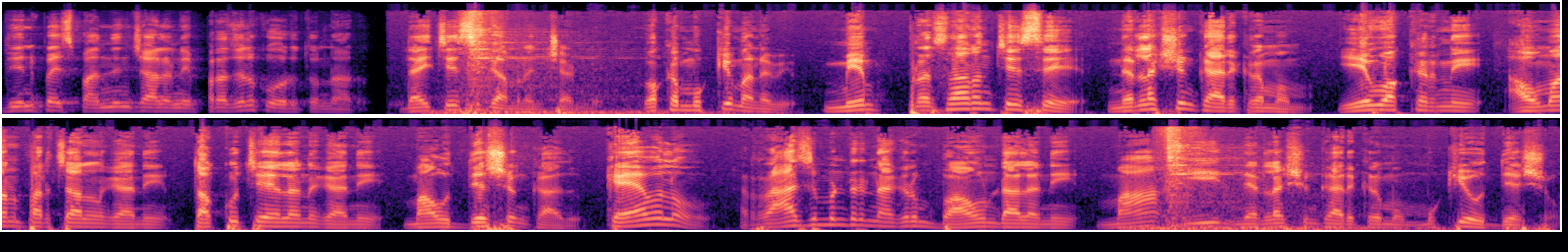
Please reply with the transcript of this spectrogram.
దీనిపై స్పందించాలని ప్రజలు కోరుతున్నారు. దయచేసి గమనించండి ఒక ముఖ్య మనవి. మేం ప్రసారం చేసే నిర్లక్ష్యం కార్యక్రమం ఏ ఒక్కరిని అవమానపరచాలని గాని తక్కువ చేయాలని గాని మా ఉద్దేశం కాదు. కేవలం రాజమండ్రి నగరం బాగుండాలని మా ఈ నిర్లక్ష్యం కార్యక్రమం ముఖ్య ఉద్దేశం.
